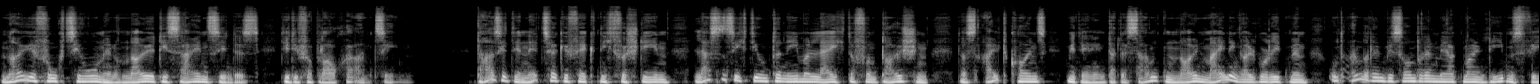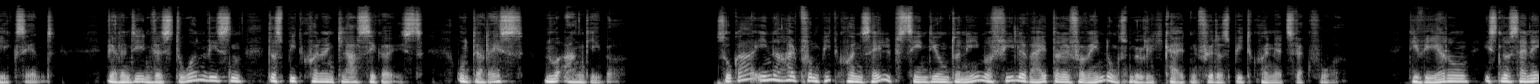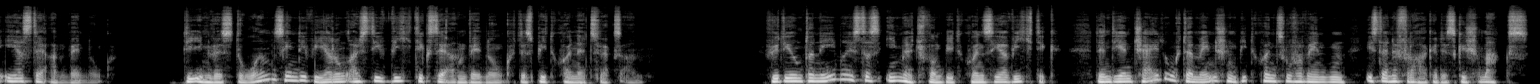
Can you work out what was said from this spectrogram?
Neue Funktionen und neue Designs sind es, die die Verbraucher anziehen. Da sie den Netzwerkeffekt nicht verstehen, lassen sich die Unternehmer leicht davon täuschen, dass Altcoins mit den interessanten neuen Mining-Algorithmen und anderen besonderen Merkmalen lebensfähig sind, während die Investoren wissen, dass Bitcoin ein Klassiker ist und der Rest nur Angeber. Sogar innerhalb von Bitcoin selbst sehen die Unternehmer viele weitere Verwendungsmöglichkeiten für das Bitcoin-Netzwerk vor. Die Währung ist nur seine erste Anwendung. Die Investoren sehen die Währung als die wichtigste Anwendung des Bitcoin-Netzwerks an. Für die Unternehmer ist das Image von Bitcoin sehr wichtig, denn die Entscheidung der Menschen, Bitcoin zu verwenden, ist eine Frage des Geschmacks.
